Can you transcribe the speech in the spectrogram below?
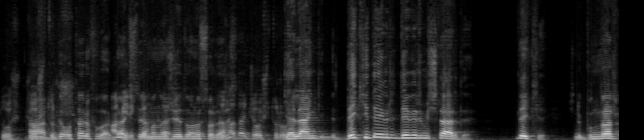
coş, coşturur. Ha, bir de o tarafı var. Belki Amerikan Süleyman Hoca'ya da onu sorarız. Daha da coşturur. Gelen gibi de ki devir, devirmişlerdi. De ki. Şimdi bunlar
